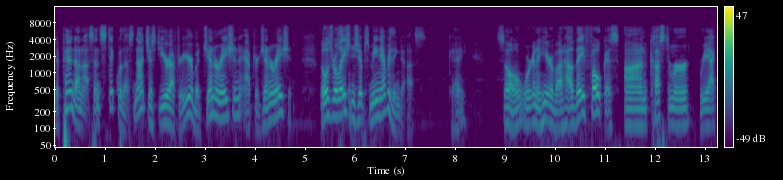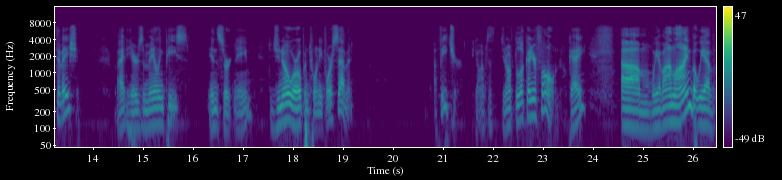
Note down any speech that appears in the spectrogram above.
depend on us and stick with us, not just year after year, but generation after generation. Those relationships mean everything to us. Okay? So we're going to hear about how they focus on customer reactivation. Right? Here's a mailing piece, insert name. Did you know we're open 24/7? A feature. You don't have to you don't have to look on your phone, okay? Um, we have online, but we have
